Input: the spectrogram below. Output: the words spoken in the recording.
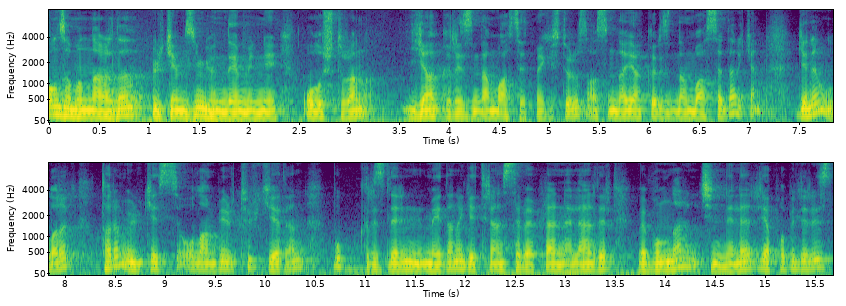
Son zamanlarda ülkemizin gündemini oluşturan yağ krizinden bahsetmek istiyoruz. Aslında yağ krizinden bahsederken genel olarak tarım ülkesi olan bir Türkiye'den bu krizlerin meydana getiren sebepler nelerdir ve bunların için neler yapabiliriz?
